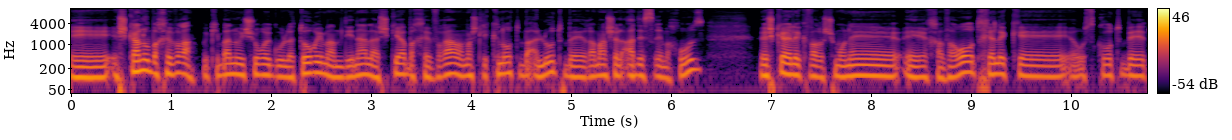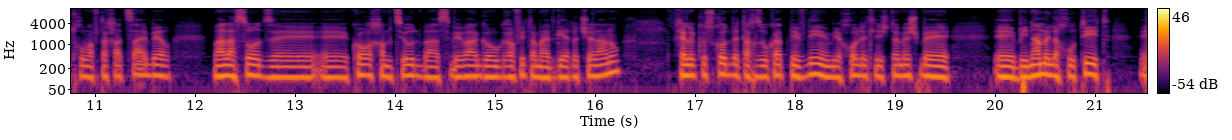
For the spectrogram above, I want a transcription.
אה, השקענו בחברה וקיבלנו אישור רגולטורי מהמדינה להשקיע בחברה, ממש לקנות בעלות ברמה של עד 20 אחוז. יש כאלה כבר שמונה אה, חברות, חלק אה, עוסקות בתחום אבטחת סייבר. מה לעשות, זה אה, כורח המציאות בסביבה הגיאוגרפית המאתגרת שלנו. חלק עוסקות בתחזוקת מבנים, עם יכולת להשתמש בבינה מלאכותית, אה,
